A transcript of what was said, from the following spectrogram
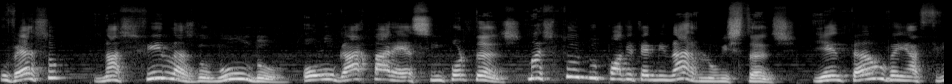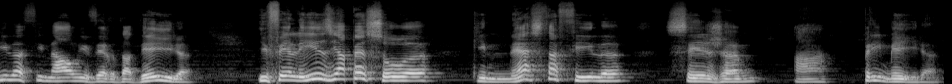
O verso nas filas do mundo, o lugar parece importante, mas tudo pode terminar num instante. E então vem a fila final e verdadeira. E feliz é a pessoa que nesta fila seja a primeira.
